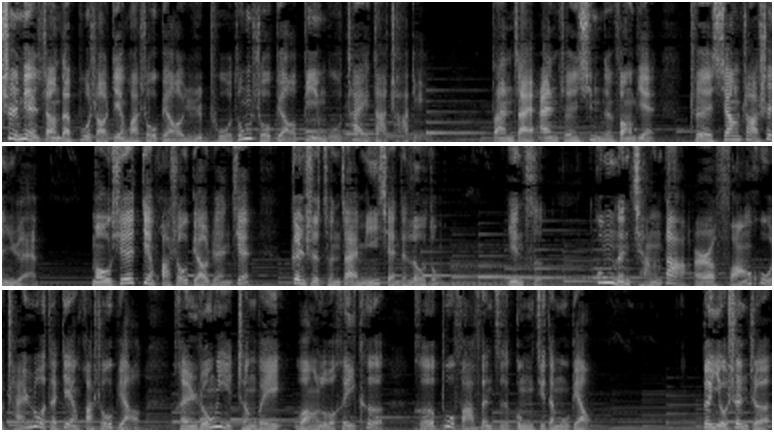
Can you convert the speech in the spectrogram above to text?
市面上的不少电话手表与普通手表并无太大差别。但在安全性能方面却相差甚远，某些电话手表软件更是存在明显的漏洞，因此，功能强大而防护孱弱的电话手表很容易成为网络黑客和不法分子攻击的目标。更有甚者，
